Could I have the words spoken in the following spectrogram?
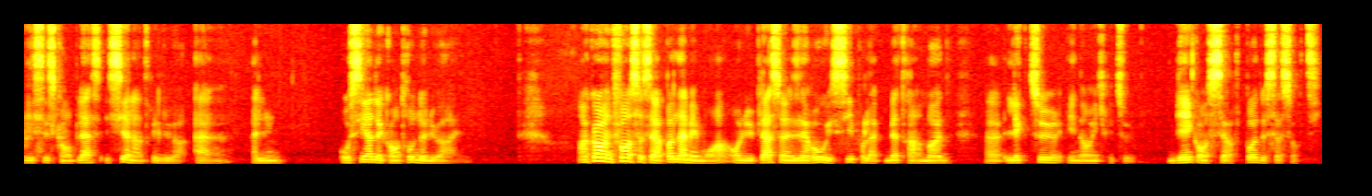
Et c'est ce qu'on place ici à l'entrée au signal de contrôle de l'URL. Encore une fois, on ne se sert pas de la mémoire. On lui place un 0 ici pour la mettre en mode euh, lecture et non écriture, bien qu'on ne se serve pas de sa sortie.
